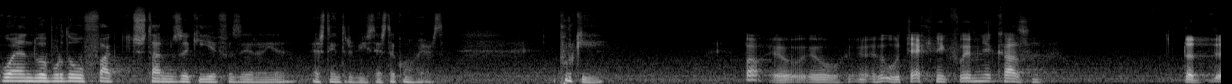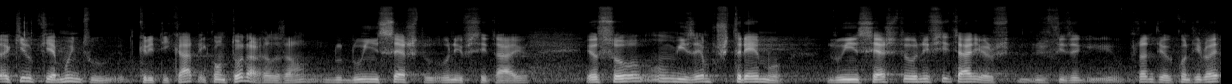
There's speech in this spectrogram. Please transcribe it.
quando abordou o facto de estarmos aqui a fazer esta entrevista, esta conversa. Porquê? Bom, eu, eu, o técnico foi a minha casa. Portanto, aquilo que é muito criticado, e com toda a razão, do, do incesto universitário, eu sou um exemplo extremo do incesto universitário. Eu fiz, portanto, eu continuei,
